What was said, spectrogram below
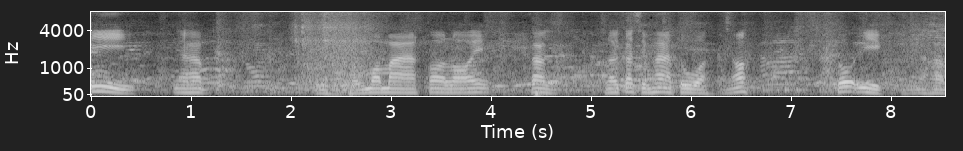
อี้นะครับ ผมมามาก็ร้อยเก้าร้อยเก้าสิบห้าตัวเนาะ โต๊ะอีกนะครับ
